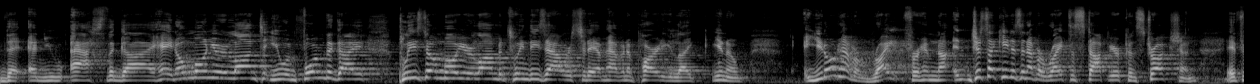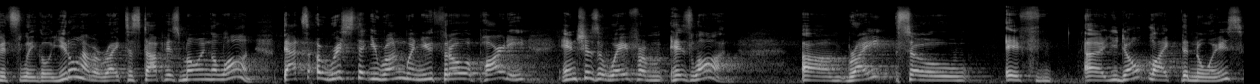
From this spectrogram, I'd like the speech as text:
that and you ask the guy, "Hey, don't mow your lawn." T-. You inform the guy, "Please don't mow your lawn between these hours today. I'm having a party." Like, you know, you don't have a right for him not just like he doesn't have a right to stop your construction if it's legal you don't have a right to stop his mowing a lawn that's a risk that you run when you throw a party inches away from his lawn um, right so if uh, you don't like the noise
